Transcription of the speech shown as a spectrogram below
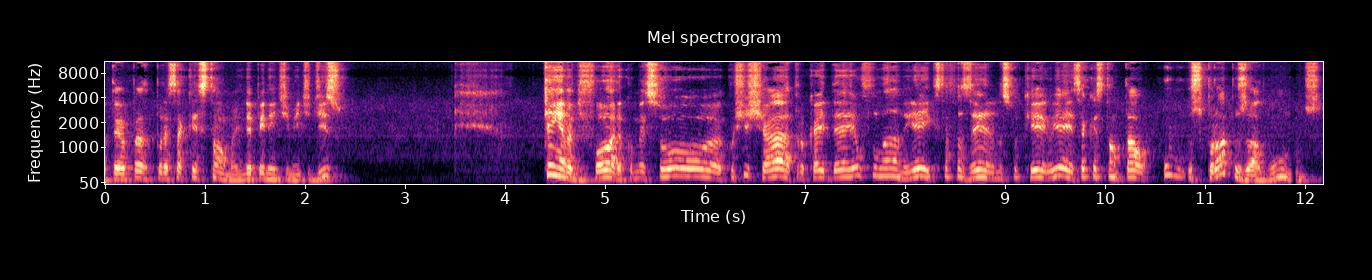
até por essa questão, mas independentemente disso, quem era de fora começou a cochichar, a trocar ideia. Eu, fulano, e aí, o que está fazendo? Não sei o quê. E aí, essa questão tal. Os próprios alunos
